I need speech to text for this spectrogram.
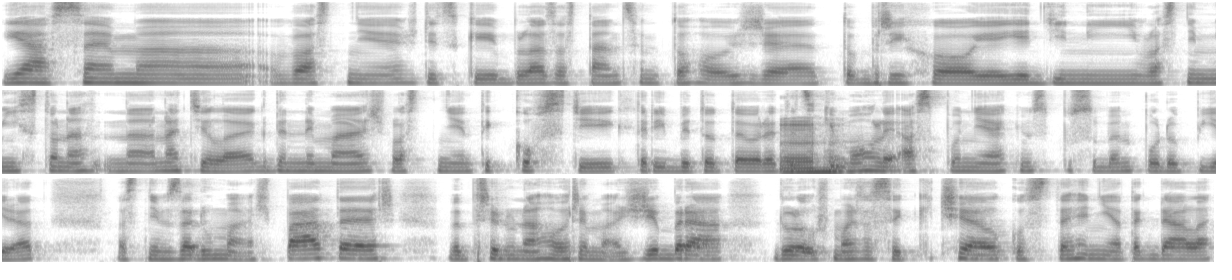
Já jsem eh, vlastně vždycky byla zastáncem toho, že to břicho je jediný vlastně místo na, na, na těle, kde nemáš vlastně ty kosti, které by to teoreticky mm. mohly aspoň nějakým způsobem podopírat. Vlastně vzadu máš páteř, vepředu nahoře máš žebra, dole už máš zase kyčel, kostehní a tak dále.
